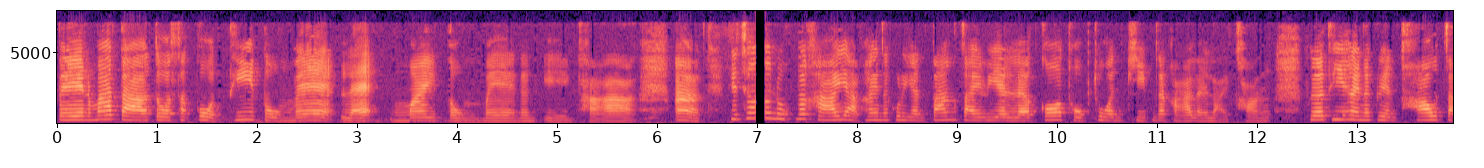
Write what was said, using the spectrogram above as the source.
เป็นมาตราตัวสะกดที่ตรงแม่และไม่ตรงแม่นั่นเองค่ะอ่าทิเชอร์นุกนะคะ อยากให้นักเรียนตั้งใจเรียนแล้วก็ทบทวนคลิปนะคะหลาย ๆ ครั้ง เพื่อที่ให้นักเรียนเข้าใจ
